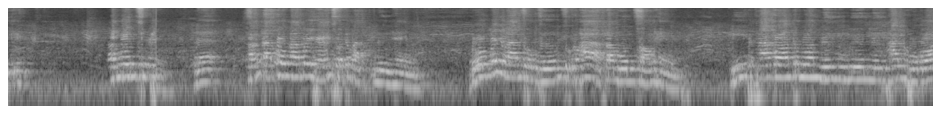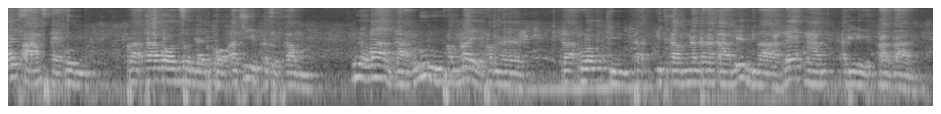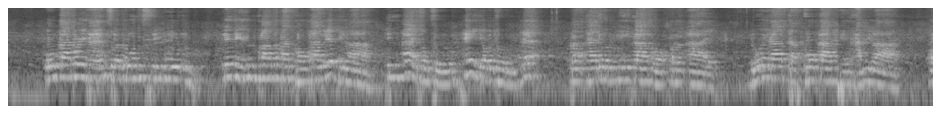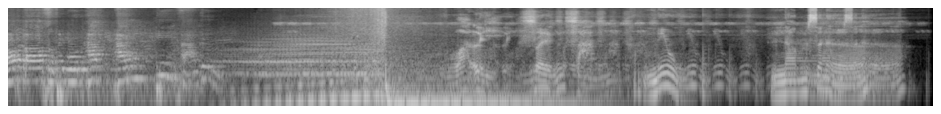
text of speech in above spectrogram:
ตำบลสุขและสังกัดองค์การบริหารส่วนจังหวัดหนึ่งแห่ง โรงพยาบาลส่งเสริมสุขภาพตำบลสองแห่ง มีประชากรจำนวน 11,638 คน ประชากรส่วนใหญ่ประกอบอาชีพเกษตรกรรม เมื่อว่างจากฤดูทำไร่ทำนาจะรวมกลุ่มจัดกิจกรรมนันทนาการเล่นกีฬาและงานอดิเรกต่างๆ องค์การบริหารส่วนตำบลสตรีมูลเล็งเห็นความสำคัญของการเล่นกีฬาจึงได้ส่งเสริมให้เยาวชนและประชาชนมีการออกกำลังกาย โดยการจัดโครงการแข่งขันกีฬาอบตสุพรรณบูรณ์ครับครั้งที่สามขึ้นวลีเสริงสางนิ้วนำเสนอ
